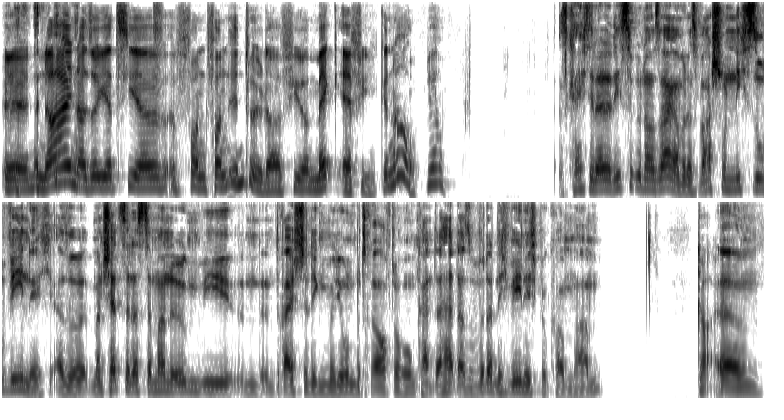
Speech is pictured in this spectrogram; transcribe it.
äh, nein, also jetzt hier von, von Intel da für McAfee. Genau, ja. Das kann ich dir leider nicht so genau sagen, aber das war schon nicht so wenig. Also man schätze, dass der Mann irgendwie einen, dreistelligen Millionenbetrag auf der hohen Kante hat, also wird er nicht wenig bekommen haben. Geil. Ähm,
